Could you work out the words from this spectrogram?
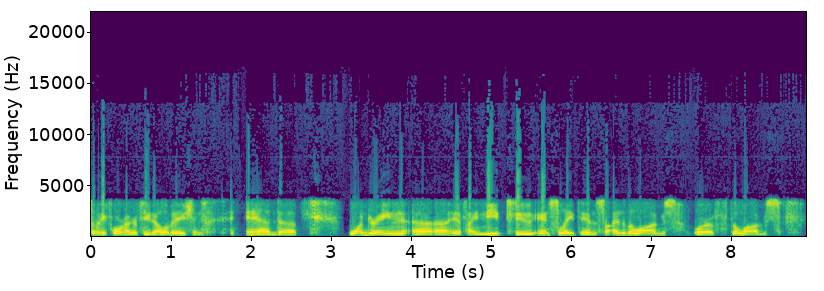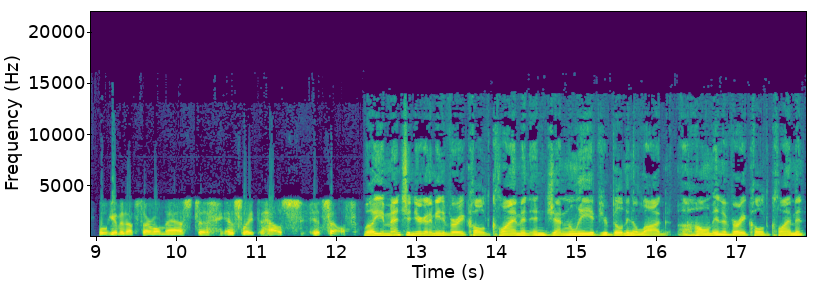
7,400 feet elevation, and uh, wondering uh, if I need to insulate the inside of the logs, or if the logs will give enough thermal mass to insulate the house itself. Well, you mentioned you're going to be in a very cold climate, and generally, if you're building a log a home in a very cold climate,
